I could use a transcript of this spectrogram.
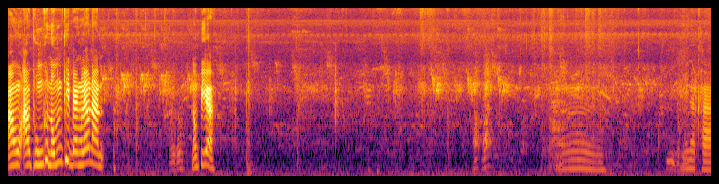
เอา เอาถุงขนมที่แบ่งแล้วนะถอยถอยน้องเปีย อะไป อืม นี่ครับนี่นะคะ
